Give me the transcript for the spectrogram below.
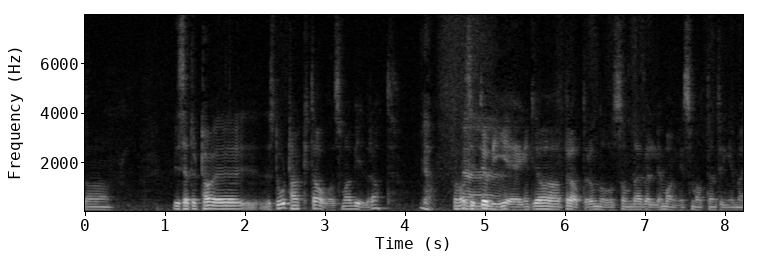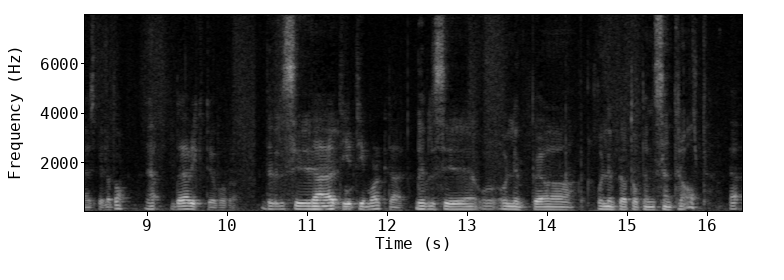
Så vi setter ta stor takk til alle som har bidratt. Ja, For nå sitter jo vi egentlig og prater om noe som det er veldig mange som har hatt en finger med i spillet på. Ja. Det er viktig å få fram. Det, si, det er teamwork der. Det vil si Olympia, Olympiatoppen sentralt? Ja.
